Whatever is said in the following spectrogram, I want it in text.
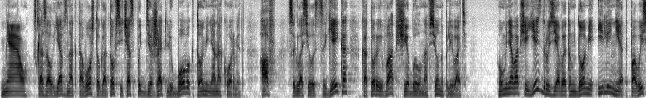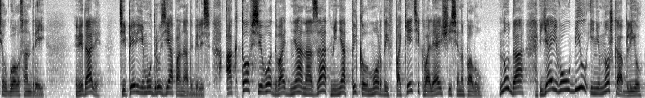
«Мяу», — сказал я в знак того, что готов сейчас поддержать любого, кто меня накормит. «Аф», — согласилась Цигейка, который вообще был на все наплевать. «У меня вообще есть друзья в этом доме или нет?» – повысил голос Андрей. «Видали? Теперь ему друзья понадобились. А кто всего два дня назад меня тыкал мордой в пакетик, валяющийся на полу? Ну да, я его убил и немножко облил.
